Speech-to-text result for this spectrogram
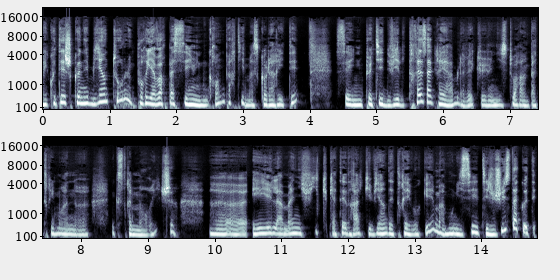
Écoutez, je connais bien Toul pour y avoir passé une grande partie de ma scolarité. C'est une petite ville très agréable avec une histoire, un patrimoine euh, extrêmement riche. Euh, et la magnifique cathédrale qui vient d'être évoquée, bah, mon lycée était juste à côté.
